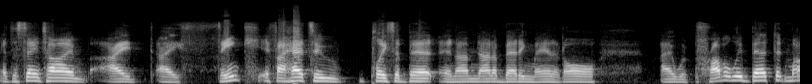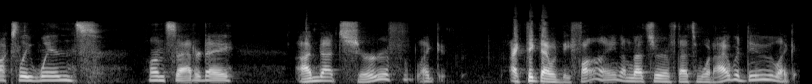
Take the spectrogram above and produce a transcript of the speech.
At the same time, I I think if I had to place a bet, and I'm not a betting man at all, I would probably bet that Moxley wins on Saturday. I'm not sure if like I think that would be fine. I'm not sure if that's what I would do. Like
